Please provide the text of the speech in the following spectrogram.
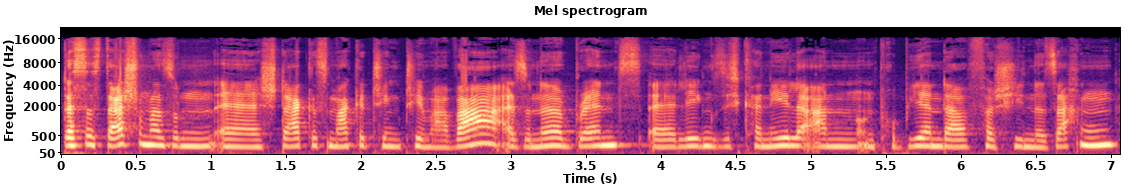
dass das da schon mal so ein äh, starkes Marketing-Thema war. Also ne, Brands äh, legen sich Kanäle an und probieren da verschiedene Sachen.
